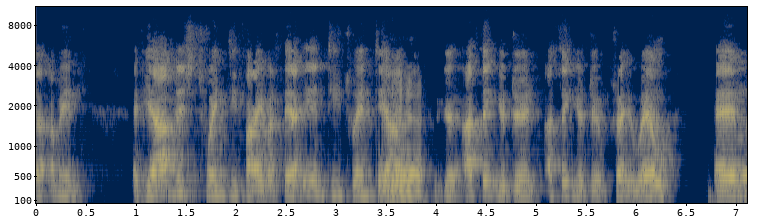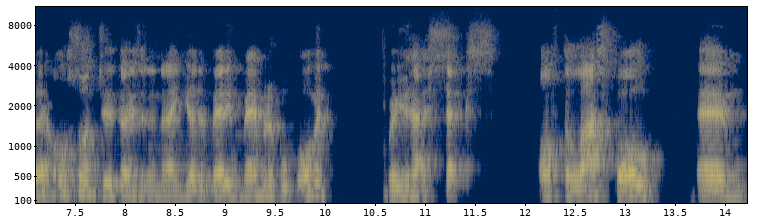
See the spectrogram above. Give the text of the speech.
I mean, if you average 25 or 30 in T20, I, Yeah. think you're I think you're doing, I think you're doing pretty well. Um, Yeah. And also in 2009, you had a very memorable moment where you hit a six off the last ball um,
